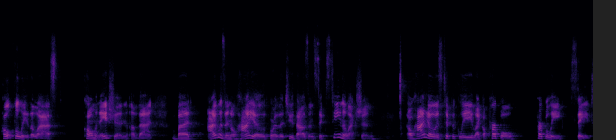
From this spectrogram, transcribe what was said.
hopefully the last culmination of that. But I was in Ohio for the 2016 election. Ohio is typically like a purple, purpley state.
